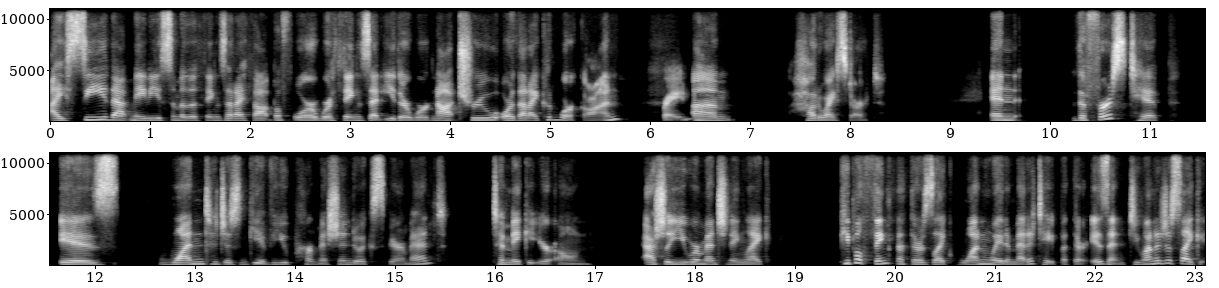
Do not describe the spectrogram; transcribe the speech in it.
I see that maybe some of the things that I thought before were things that either were not true or that I could work on. Right. Um, how do I start? And the first tip is one to just give you permission to experiment, to make it your own. Ashley, you were mentioning like people think that there's like one way to meditate, but there isn't. Do you want to just like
